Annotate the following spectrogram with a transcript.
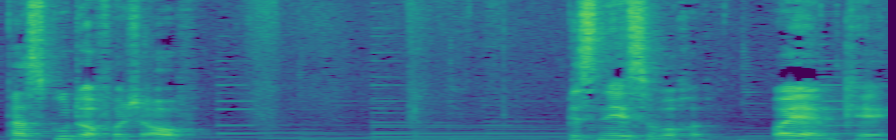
Passt gut auf euch auf. Bis nächste Woche. Euer MK.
